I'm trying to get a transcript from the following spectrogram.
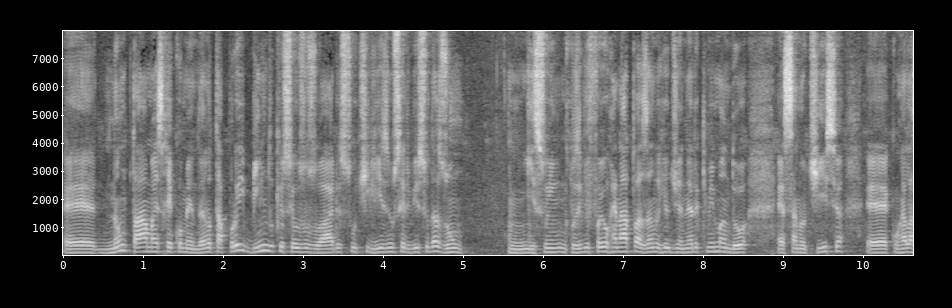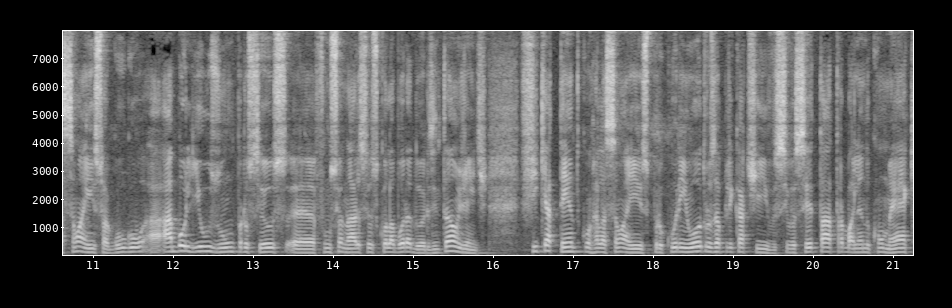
eh, não está mais recomendando, está proibindo que os seus seus usuários utilizem o serviço da Zoom. Isso, inclusive, foi o Renato Azan do Rio de Janeiro que me mandou essa notícia é, com relação a isso. A Google aboliu o Zoom para os seus é, funcionários, seus colaboradores. Então, gente, fique atento com relação a isso. Procurem outros aplicativos. Se você está trabalhando com Mac,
